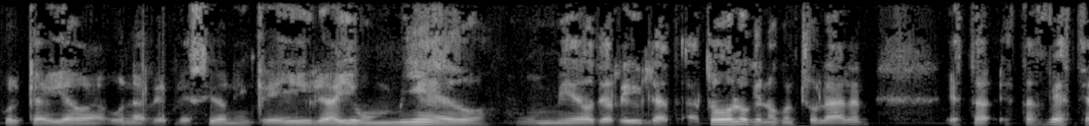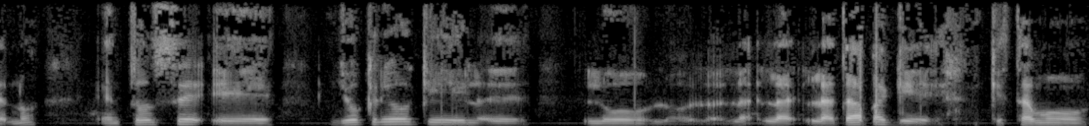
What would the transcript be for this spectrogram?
porque había una represión increíble, había un miedo, un miedo terrible a, todo lo que no controlaran estas bestias, ¿no? Entonces, eh, yo creo que lo, la, la, etapa que, que estamos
